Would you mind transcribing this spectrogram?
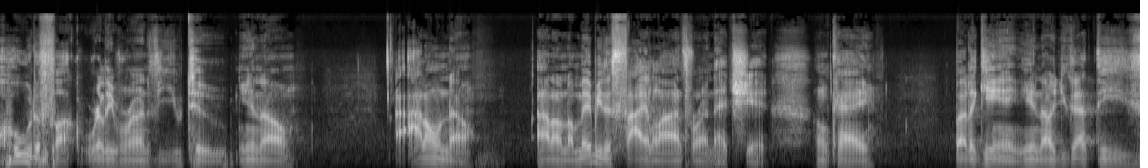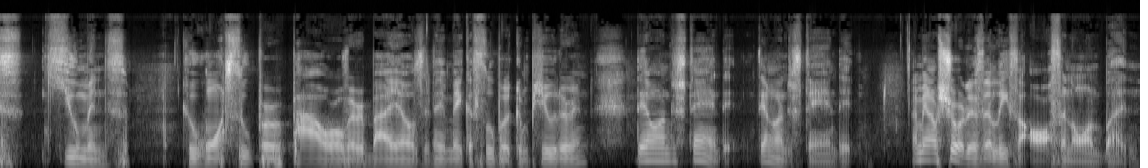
who the fuck really runs YouTube, you know. I don't know. I don't know. Maybe the sidelines run that shit. Okay. But again, you know, you got these humans who want superpower over everybody else and they make a supercomputer and they don't understand it. They don't understand it. I mean, I'm sure there's at least an off and on button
